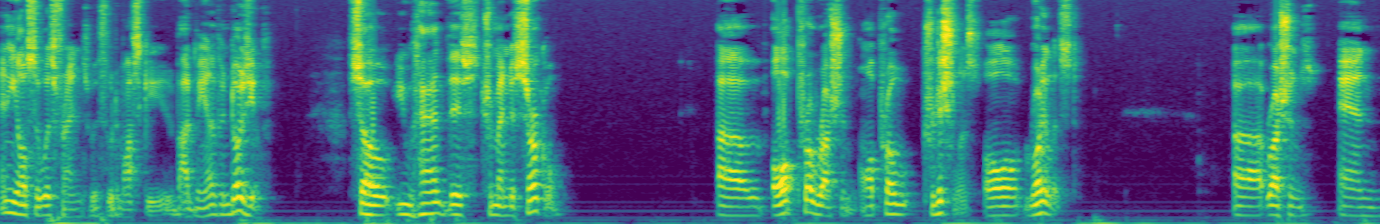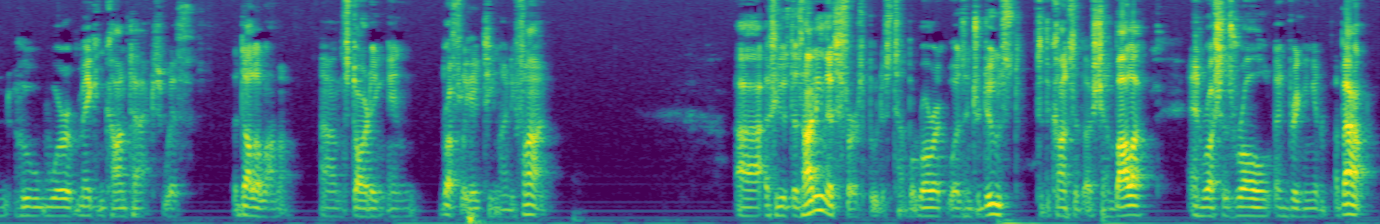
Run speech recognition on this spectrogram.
And he also was friends with Udamovsky, Badmaev, and Dorjiev. So you had this tremendous circle of all pro-Russian, all pro-traditionalist, all royalist uh, Russians, and who were making contacts with the Dalai Lama, um, starting in roughly 1895. Uh, as he was designing this first Buddhist temple, Roerich was introduced to the concept of Shambhala and Russia's role in bringing it about.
